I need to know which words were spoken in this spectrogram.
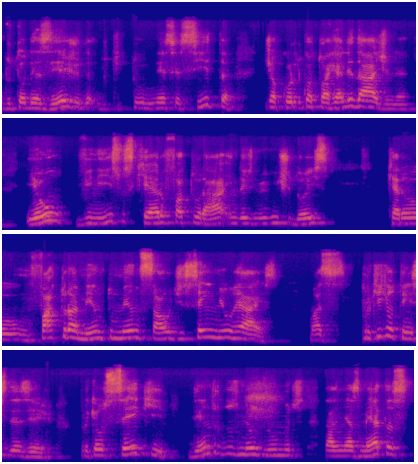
do teu desejo, do que tu necessita, de acordo com a tua realidade, né? Eu, Vinícius, quero faturar em 2022, quero um faturamento mensal de 100 mil reais. Mas por que, que eu tenho esse desejo? Porque eu sei que dentro dos meus números, das minhas metas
